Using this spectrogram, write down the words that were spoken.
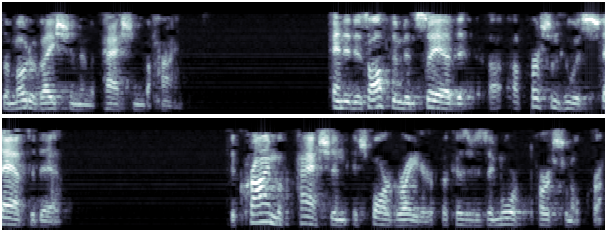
the motivation and the passion behind it. And it has often been said that a person who is stabbed to death, the crime of passion is far greater because it is a more personal crime.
